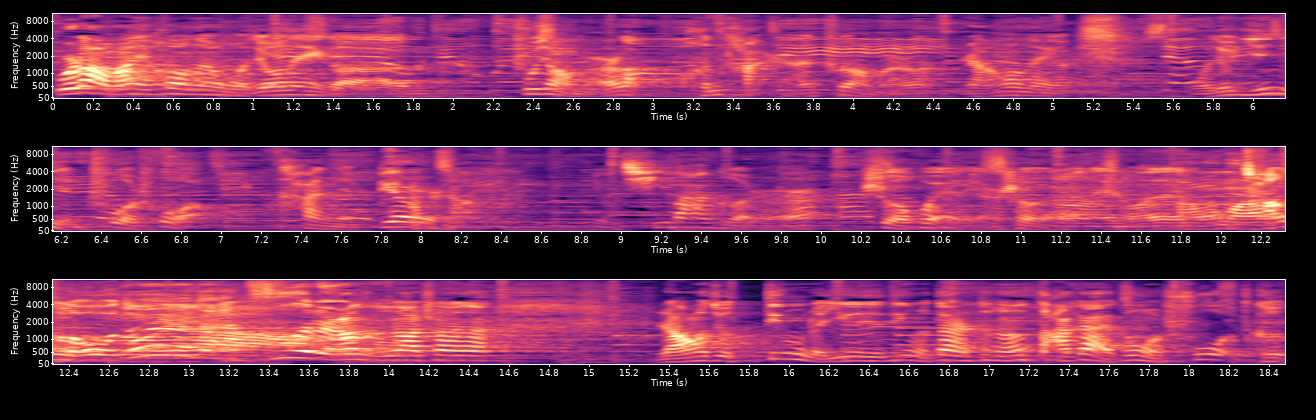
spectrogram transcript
不知道完以后呢，我就那个出校门了，我很坦然出校门了，然后那个我就隐隐绰绰看见边儿上有七八个人，社会也是社会上那种长头发，对对对，啊呲着，然后怎么着穿的。然后就盯着一个一个盯着，但是他可能大概跟我说，可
